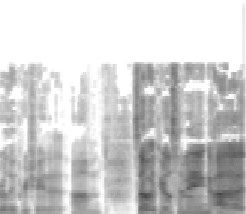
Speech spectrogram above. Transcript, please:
really appreciate it um so if you're listening uh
